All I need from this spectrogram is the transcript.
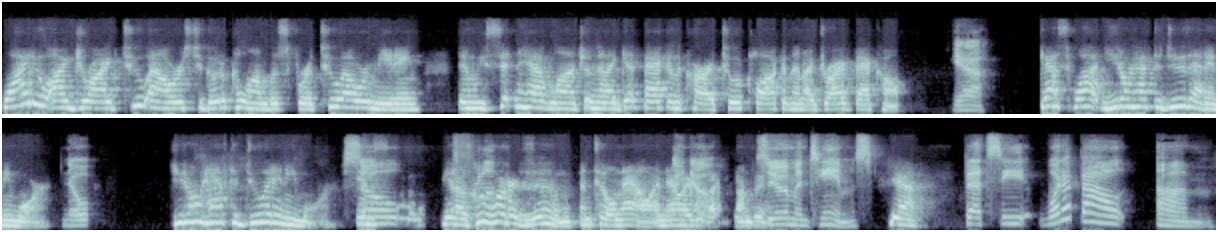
why do I drive two hours to go to Columbus for a two-hour meeting? Then we sit and have lunch, and then I get back in the car at two o'clock, and then I drive back home. yeah. Guess what? You don't have to do that anymore Nope. you don't have to do it anymore. And So, you know, who from- heard Zoom until now? And now everybody's on Zoom. Zoom and Teams. Yeah. Betsy, what about um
